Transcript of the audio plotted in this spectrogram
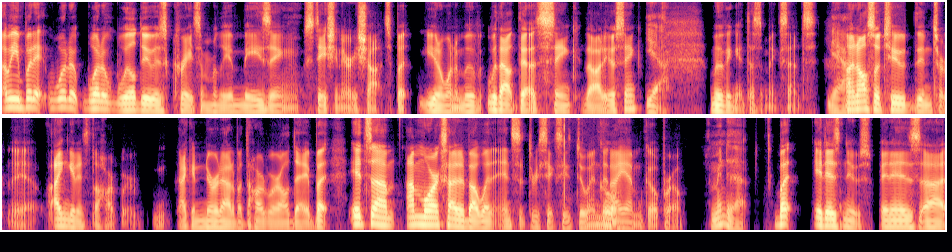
I mean, but it, what it, what it will do is create some really amazing stationary shots. But you don't want to move without the sync, the audio sync. Yeah. moving it doesn't make sense. Yeah. And also too, the inter- I can get into the hardware. I can nerd out about the hardware all day, but it's um I'm more excited about what Insta 360 is doing Cool. than I am GoPro. I'm into that. But it is news. It is. Uh,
